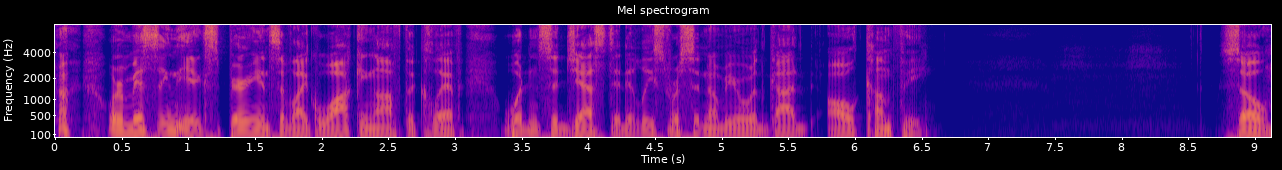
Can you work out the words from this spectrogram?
we're missing the experience of like walking off the cliff. Wouldn't suggest it. At least we're sitting over here with God all comfy. So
